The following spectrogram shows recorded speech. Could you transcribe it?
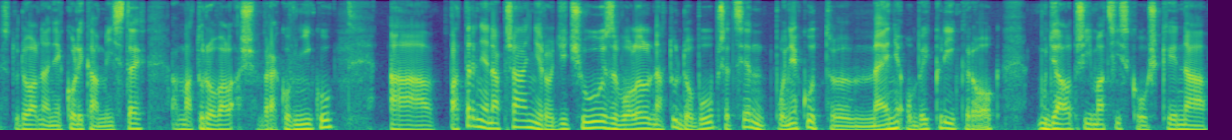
studoval na několika místech a maturoval až v Rakovníku a patrně na přání rodičů zvolil na tu dobu přeci jen poněkud méně obvyklý krok. Udělal přijímací zkoušky na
